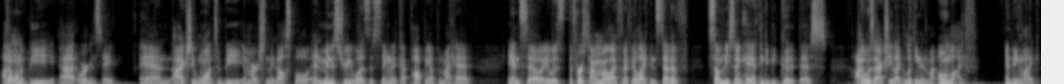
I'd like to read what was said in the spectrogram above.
I don't want to be at Oregon State. And I actually want to be immersed in the gospel. And ministry was this thing that kept popping up in my head. And so it was the first time in my life that I feel like instead of somebody saying, Hey, I think you'd be good at this, I was actually like looking into my own life and being like,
